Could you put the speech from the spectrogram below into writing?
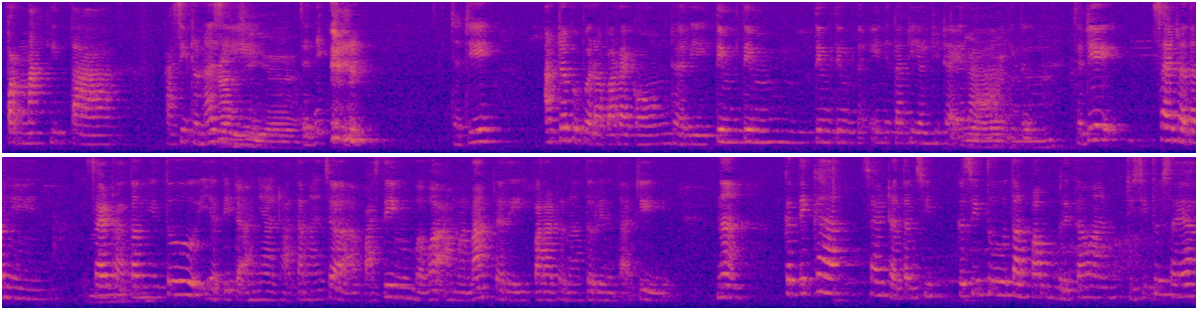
pernah kita kasih donasi. Donasi, ya. Jadi jadi ada beberapa rekom dari tim-tim tim-tim ini tadi yang di daerah Ya, gitu. hmm. Jadi saya datangin. Saya Hmm. datang itu ya tidak hanya datang aja, pasti membawa amanah dari para donatur ini tadi. Nah, ketika saya datang si- ke situ tanpa pemberitahuan, di situ saya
